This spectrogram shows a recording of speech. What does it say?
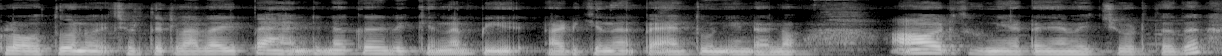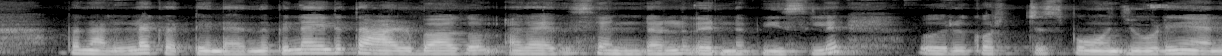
ക്ലോത്ത് ക്ലോത്തുമാണ് വെച്ചെടുത്തിട്ടുള്ളത്. അതായത് പാന്റിനൊക്കെ വെക്കുന്ന പീ അടിക്കുന്ന പാന്റ് തുണി ഉണ്ടല്ലോ ആ ഒരു തുണിയായിട്ടാണ് ഞാൻ വെച്ച് കൊടുത്തത്. അപ്പോൾ നല്ല കട്ടി ഉണ്ടായിരുന്നു പിന്നെ അതിന്റെ താഴ്ഭാഗം അതായത് സെന്ററിൽ വരുന്ന പീസിൽ ഒരു കുറച്ച് സ്പോഞ്ച് കൂടി ഞാൻ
